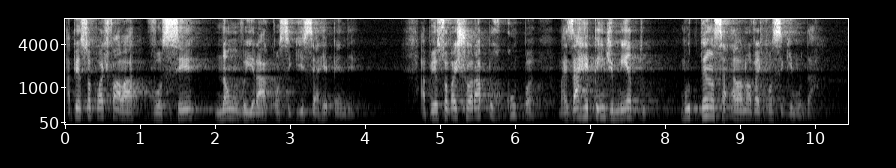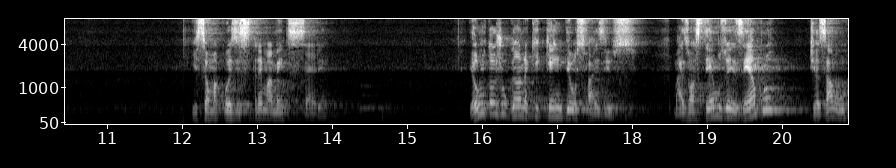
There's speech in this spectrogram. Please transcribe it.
a pessoa pode falar: você não irá conseguir se arrepender. A pessoa vai chorar por culpa, mas arrependimento, mudança, ela não vai conseguir mudar. Isso é uma coisa extremamente séria. Eu não estou julgando aqui quem Deus faz isso, mas nós temos o exemplo de Esaú.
